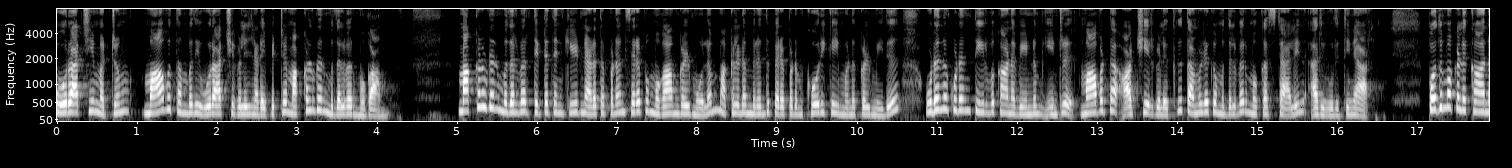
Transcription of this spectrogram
ஊராட்சி மற்றும் மாவு தம்பதி ஊராட்சிகளில் நடைபெற்ற மக்களுடன் முதல்வர் முகாம். மக்களுடன் முதல்வர் திட்டத்தின் கீழ் நடத்தப்படும் சிறப்பு முகாம்கள் மூலம் மக்களிடமிருந்து பெறப்படும் கோரிக்கை மனுக்கள் மீது உடனுக்குடன் தீர்வு காண வேண்டும் என்று மாவட்ட ஆட்சியர்களுக்கு தமிழக முதல்வர் மு ஸ்டாலின் அறிவுறுத்தினார். பொதுமக்களுக்கான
